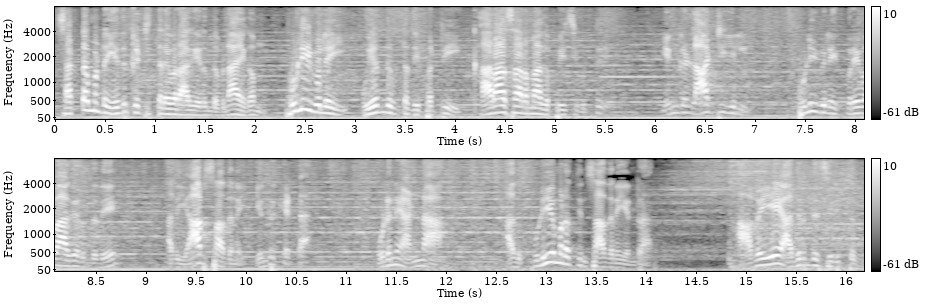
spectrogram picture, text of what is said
சட்டமன்ற எதிர்க்கட்சி தலைவராக இருந்த விநாயகம் புலி விலை உயர்ந்து விட்டதை பற்றி காராசாரமாக பேசிவிட்டு எங்கள் ஆட்சியில் புலி விலை குறைவாக இருந்ததே அது யார் சாதனை? என்று கேட்டார். உடனே அண்ணா அது புளிய மரத்தின் சாதனை என்றார். அவையே அதிர்ந்து சிரித்தது.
